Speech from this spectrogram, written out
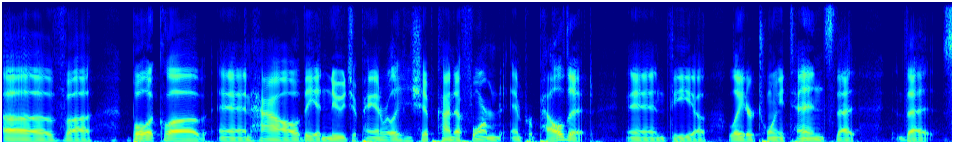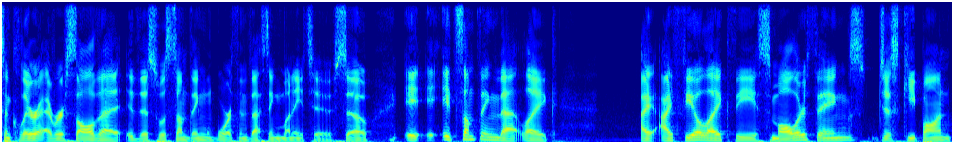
of uh, Bullet Club and how the New Japan relationship kind of formed and propelled it in the uh, later 2010s that that Sinclair ever saw that this was something worth investing money to. So it, it, it's something that like I I feel like the smaller things just keep on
